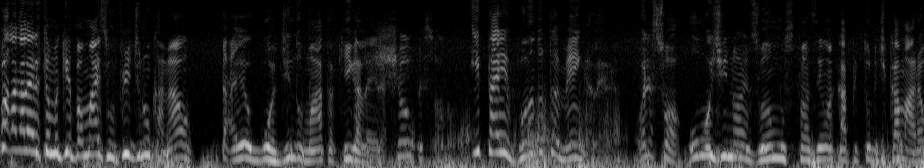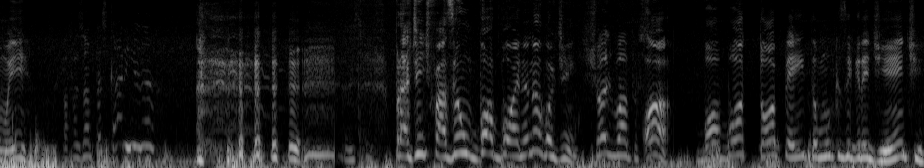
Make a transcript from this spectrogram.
Fala galera, estamos aqui para mais um vídeo no canal Tá eu, gordinho do mato aqui galera Show, pessoal. E tá Evando também galera Olha só, hoje nós vamos fazer uma captura de camarão aí Vai fazer uma pescaria, né? Pra gente fazer um bobó, né não gordinho? Show de bola, pessoal. Ó, bobó top aí, tomou com os ingredientes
